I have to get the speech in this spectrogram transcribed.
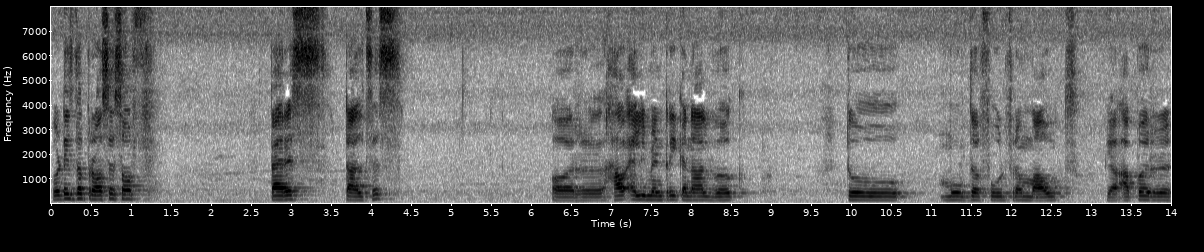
What is the process of peristalsis? Or uh, how alimentary canal work to move the food from mouth yeah, upper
